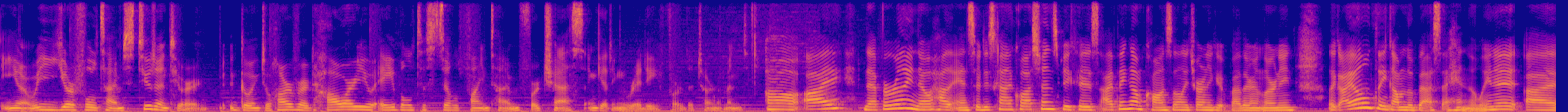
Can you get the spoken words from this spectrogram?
you know you're a full-time student you're going to harvard how are you able to still find time for chess and getting ready for the tournament? Uh, i never really know how to answer these kind of questions because i think i'm constantly trying to get better and learning. Like i don't think i'm the best at handling it. I,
